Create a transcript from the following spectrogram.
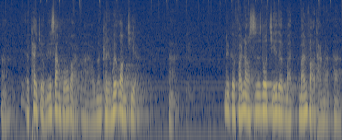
啊。太久没上佛法了啊，我们可能会忘记了啊。那个樊老师都结得满满法堂了啊。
